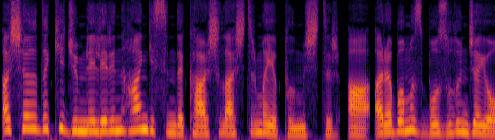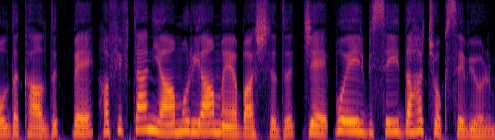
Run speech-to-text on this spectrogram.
Aşağıdaki cümlelerin hangisinde karşılaştırma yapılmıştır? A. Arabamız bozulunca yolda kaldık. B. Hafiften yağmur yağmaya başladı. C. Bu elbiseyi daha çok seviyorum.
